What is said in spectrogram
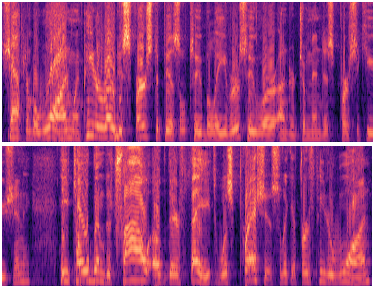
chapter number 1. When Peter wrote his first epistle to believers who were under tremendous persecution, he told them the trial of their faith was precious. Look at 1 Peter 1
